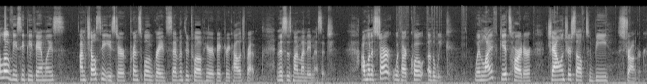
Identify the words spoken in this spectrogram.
Hello, VCP families. I'm Chelsea Easter, principal of grades 7 through 12 here at Victory College Prep, and this is my Monday message. I want to start with our quote of the week When life gets harder, challenge yourself to be stronger.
